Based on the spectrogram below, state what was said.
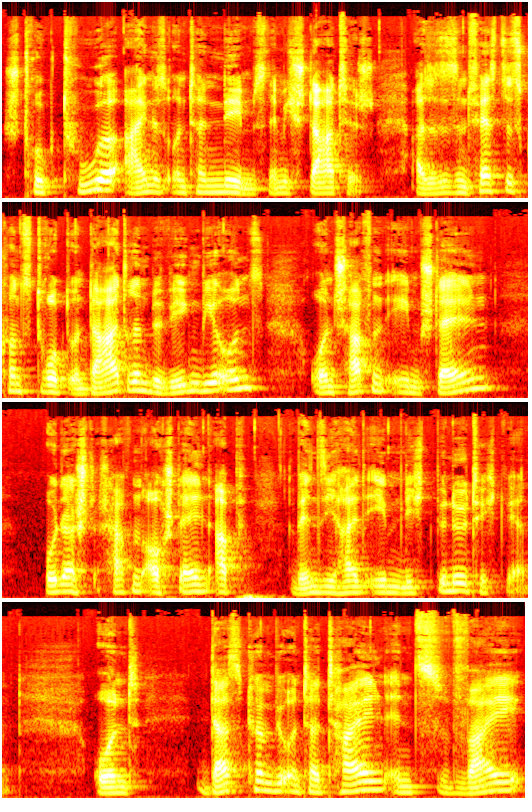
Struktur eines Unternehmens, nämlich statisch. Also es ist ein festes Konstrukt und da drin bewegen wir uns und schaffen eben Stellen oder schaffen auch Stellen ab, wenn sie halt eben nicht benötigt werden. Und das können wir unterteilen in zwei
